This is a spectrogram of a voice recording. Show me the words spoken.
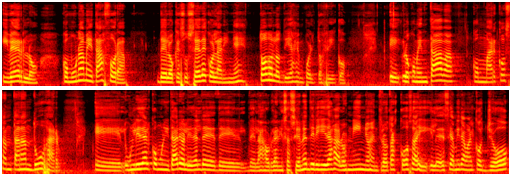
y verlo como una metáfora de lo que sucede con la niñez todos los días en Puerto Rico. Eh, lo comentaba con Marco Santana Andújar, eh, un líder comunitario, líder de, las organizaciones dirigidas a los niños, entre otras cosas, y, le decía, mira Marcos, yo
